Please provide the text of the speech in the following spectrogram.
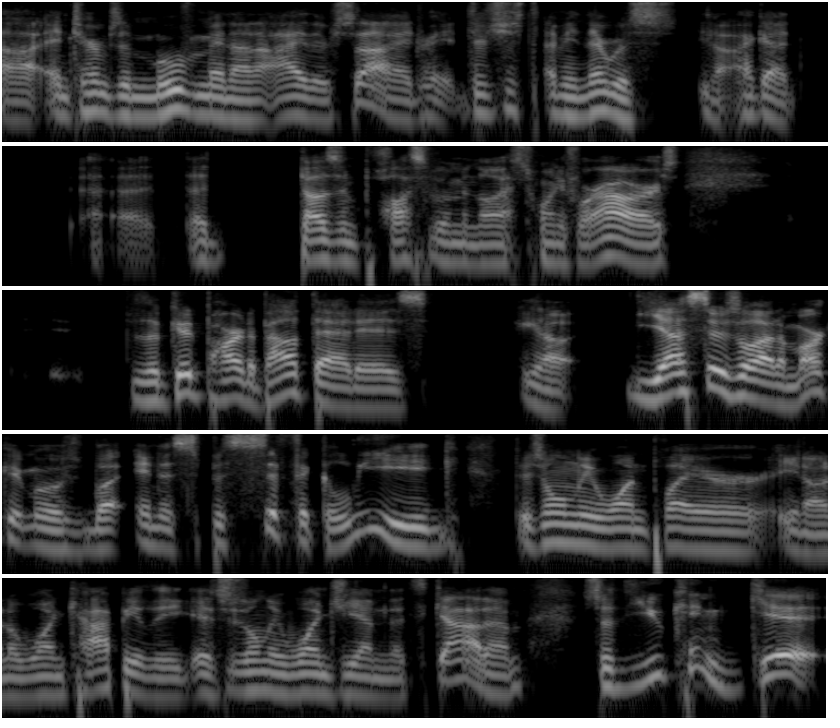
uh, in terms of movement on either side, right? There's just, I mean, there was, you know, I got a, a dozen plus of them in the last 24 hours. The good part about that is, you know, yes, there's a lot of market moves, but in a specific league, there's only one player, you know, in a one copy league, it's there's only one GM that's got them. So you can get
